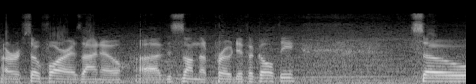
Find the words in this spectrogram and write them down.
or so far as I know. Uh, this is on the pro difficulty. So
